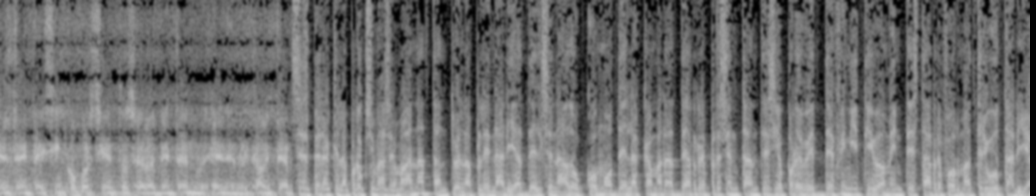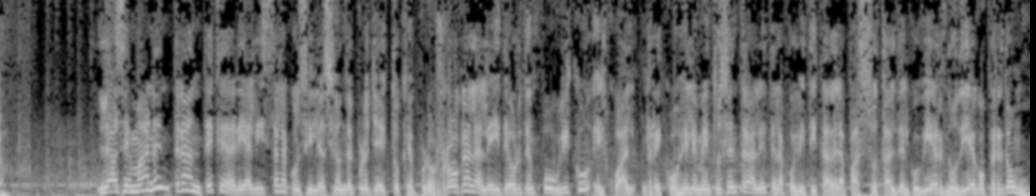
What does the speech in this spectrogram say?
el 35% sobre las ventas en, en el mercado interno. Se espera que la próxima semana, tanto en la plenaria del Senado como de la Cámara de Representantes, se apruebe definitivamente esta reforma tributaria. La semana entrante quedaría lista la conciliación del proyecto que prorroga la ley de orden público, el cual recoge elementos centrales de la política de la paz total del gobierno. Diego Perdomo.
